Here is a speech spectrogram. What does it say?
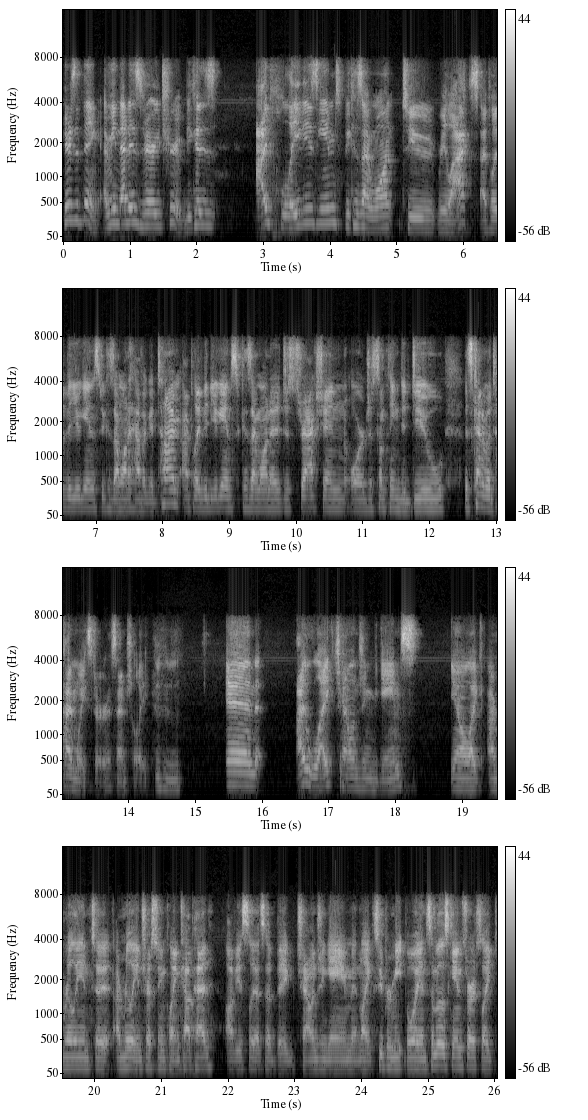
Here's the thing. I mean, that is very true because I play these games because I want to relax. I play video games because I want to have a good time. I play video games because I want a distraction or just something to do. It's kind of a time waster, essentially. hmm And I like challenging the games. You know, like I'm really into I'm really interested in playing Cuphead. Obviously, that's a big challenging game and like Super Meat Boy and some of those games where it's like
